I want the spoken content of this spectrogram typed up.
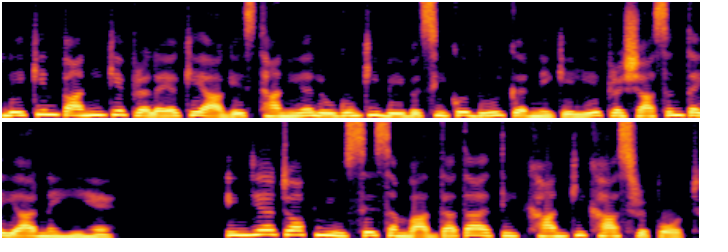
लेकिन पानी के प्रलय के आगे स्थानीय लोगों की बेबसी को दूर करने के लिए प्रशासन तैयार नहीं है। इंडिया टॉप न्यूज़ से संवाददाता अतीक खान की खास रिपोर्ट।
